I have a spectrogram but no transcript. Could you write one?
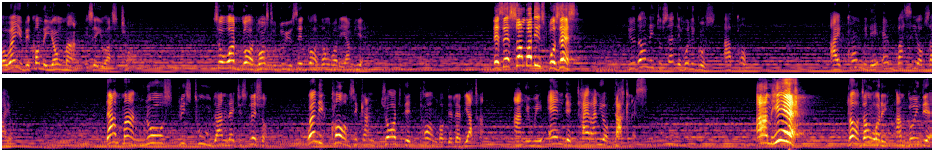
But when you become a young man, you say you are strong. So what God wants to do, you say, God, don't worry, I'm here. They say somebody is possessed. You don't need to send the Holy Ghost. I've come. I come with the embassy of Zion. That man knows priesthood and legislation. When he comes, he can judge the tongue of the Leviathan and he will end the tyranny of darkness. I'm here. No, don't worry. I'm going there.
